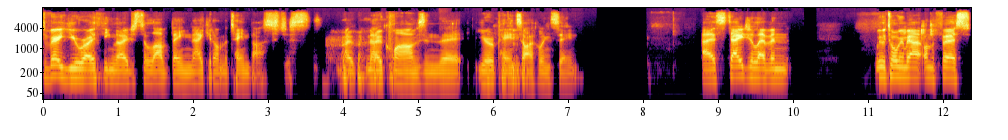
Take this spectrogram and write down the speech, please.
it's a very Euro thing though just to love being naked on the team bus. Just no no qualms in the European cycling scene. Uh, stage 11 we were talking about on the first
